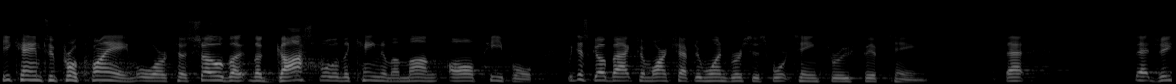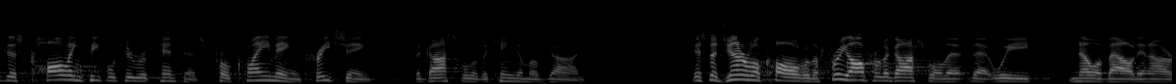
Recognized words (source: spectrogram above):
He came to proclaim or to sow the, the gospel of the kingdom among all people. We just go back to Mark chapter 1, verses 14 through 15. That, that Jesus calling people to repentance, proclaiming, preaching the gospel of the kingdom of God. It's the general call or the free offer of the gospel that, that we know about in our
